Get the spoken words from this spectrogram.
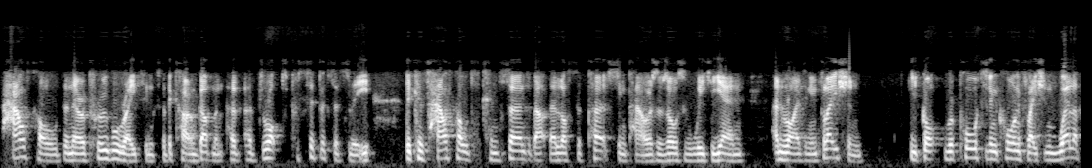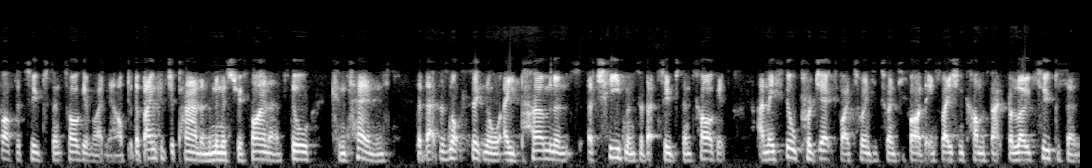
households and their approval ratings for the current government have, have dropped precipitously because households are concerned about their loss of purchasing power as a result of a weaker yen and rising inflation. You've got reported and core inflation well above the 2% target right now, but the Bank of Japan and the Ministry of Finance still contend that that does not signal a permanent achievement of that 2% target. And they still project by 2025 that inflation comes back below 2%.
